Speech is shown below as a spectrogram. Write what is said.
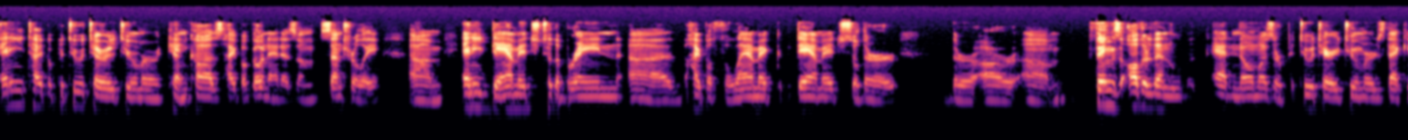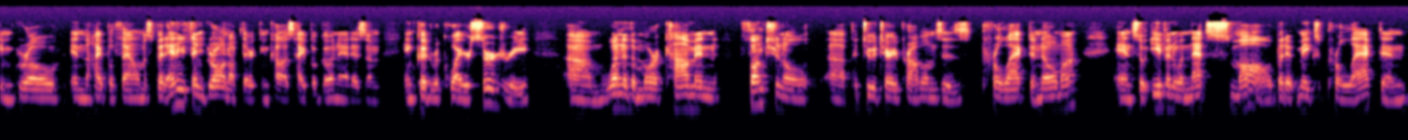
any type of pituitary tumor can cause hypogonadism centrally. Um, any damage to the brain, uh, hypothalamic damage. So there are there are um, things other than adenomas or pituitary tumors that can grow in the hypothalamus, but anything growing up there can cause hypogonadism and could require surgery. Um, one of the more common functional uh, pituitary problems is prolactinoma. And so, even when that's small, but it makes prolactin,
